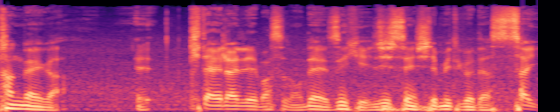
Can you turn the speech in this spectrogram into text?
考えが鍛えられますのでぜひ実践してみてください。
